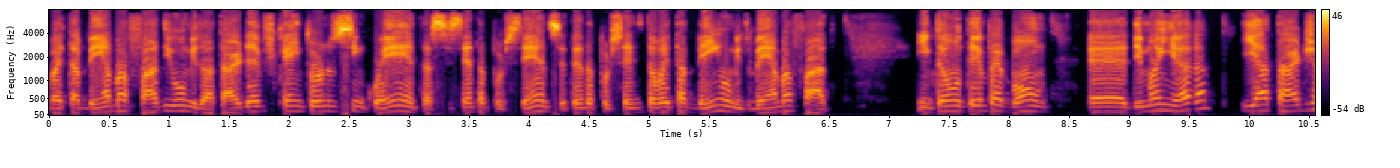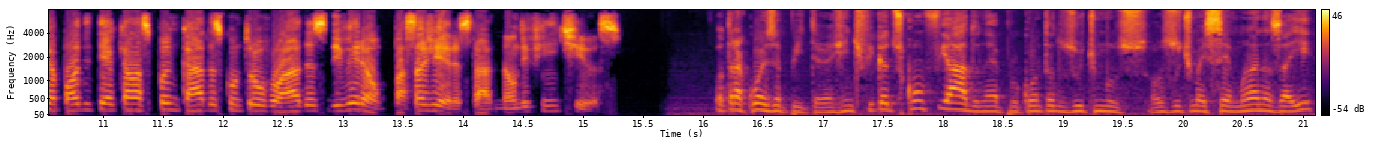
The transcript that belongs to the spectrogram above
vai estar tá bem abafado e úmido. À tarde deve ficar em torno dos 50, 60%, 70%, então vai estar tá bem úmido, bem abafado. Então o tempo é bom é, de manhã e à tarde já pode ter aquelas pancadas com trovoadas de verão, passageiras, tá? Não definitivas. Outra coisa, Peter, a gente fica desconfiado, né, por conta dos últimos, as últimas semanas aí,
